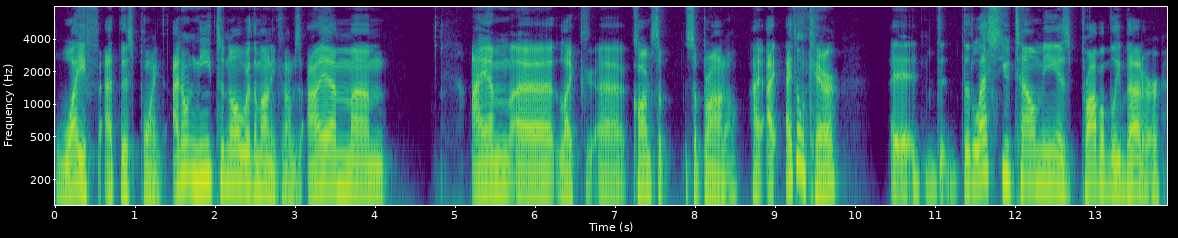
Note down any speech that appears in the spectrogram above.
wife at this point. I don't need to know where the money comes. I am, um, I am uh, like uh, Carm Soprano. I, I, I don't care. It, the less you tell me is probably better.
